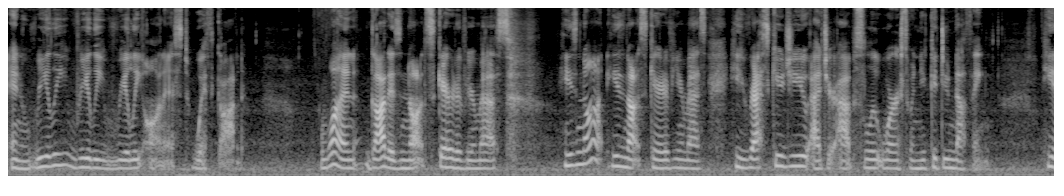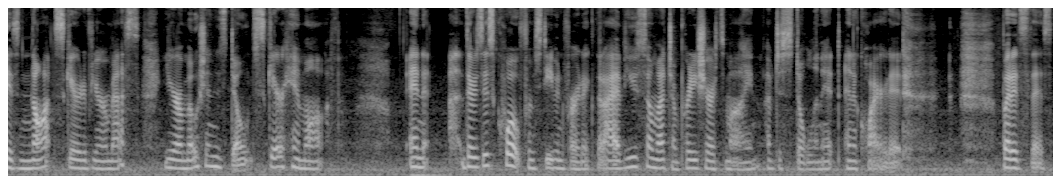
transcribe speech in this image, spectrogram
and really, really, really honest with God. One, God is not scared of your mess. He's not. He's not scared of your mess. He rescued you at your absolute worst when you could do nothing. He is not scared of your mess. Your emotions don't scare him off. And uh, there's this quote from Steven Furtick that I have used so much, I'm pretty sure it's mine. I've just stolen it and acquired it. but it's this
